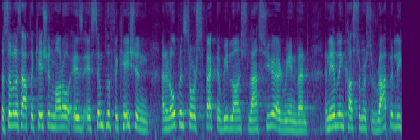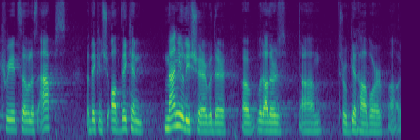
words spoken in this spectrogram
The serverless application model is a simplification and an open source spec that we launched last year at reInvent, enabling customers to rapidly create serverless apps that they can, sh- uh, they can manually share with, their, uh, with others um, through GitHub or uh,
